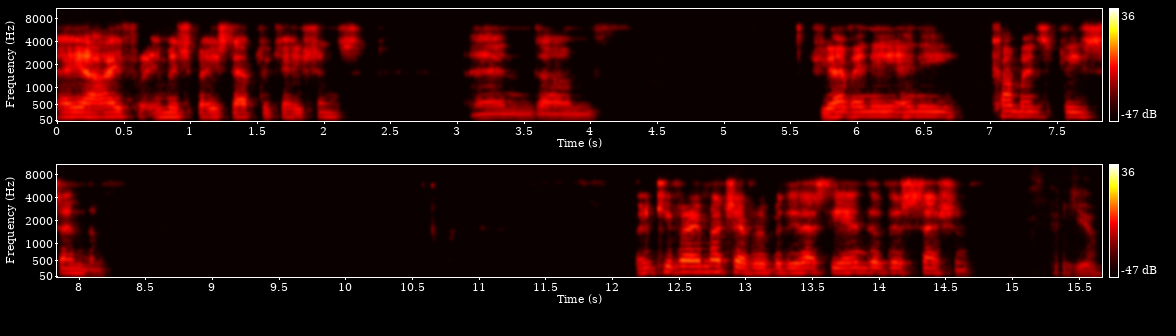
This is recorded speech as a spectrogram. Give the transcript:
AI for image-based applications. And, um, if you have any, any comments, please send them. Thank you very much, everybody. That's the end of this session. Thank you.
